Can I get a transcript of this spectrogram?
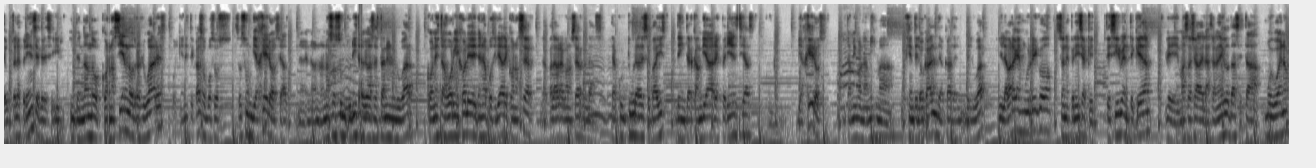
te gustó la experiencia, querés seguir intentando, conociendo otros lugares, porque en este caso vos sos, sos un viajero, o sea, no, no, no, sos un turista que vas a estar en un lugar. Con estas Working Holiday tenés la posibilidad de conocer, la palabra conocer las, la cultura de ese país, de intercambiar experiencias con viajeros y también con la misma gente local de acá del, del, lugar. Y la verdad que es muy rico, son experiencias que te sirven, te quedan, eh, más allá de las anécdotas, está muy bueno.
